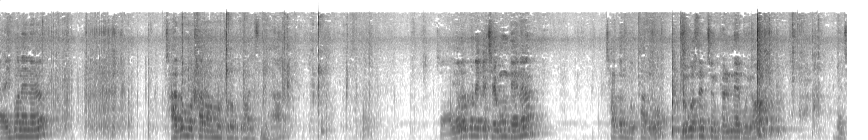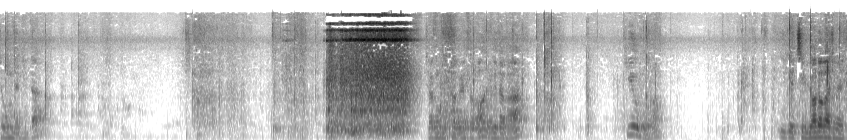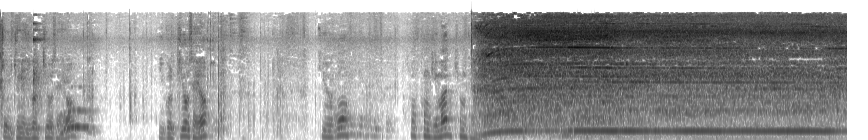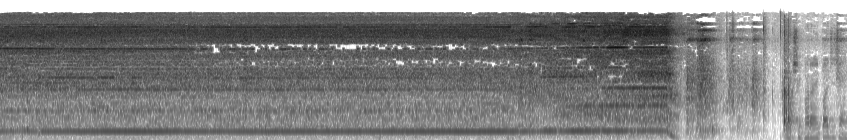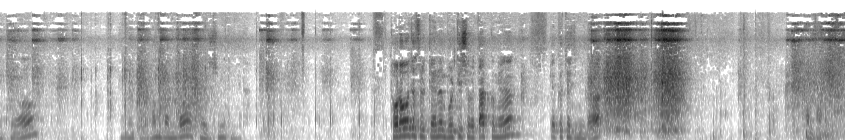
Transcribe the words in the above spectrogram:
자, 이번에는 작은 모터로 한번 불어보도록 하겠습니다. 자, 여러분에게 제공되는 작은 모터로 이것은 지금 별매고요. 이건 제공됩니다. 작은 모터로 해서 여기다가 끼우고요. 이게 지금 여러 가지가 있죠. 이 중에 이걸 끼우세요. 이걸 끼우세요. 끼우고 송풍기만 키우면 됩니다. 역시 바람이 빠지지 않고요. 이번쪽으로 한번더 부어주시면 됩니다. 더러워졌을 때는 물티슈로 닦으면 깨끗해집니다. 감사합니다.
